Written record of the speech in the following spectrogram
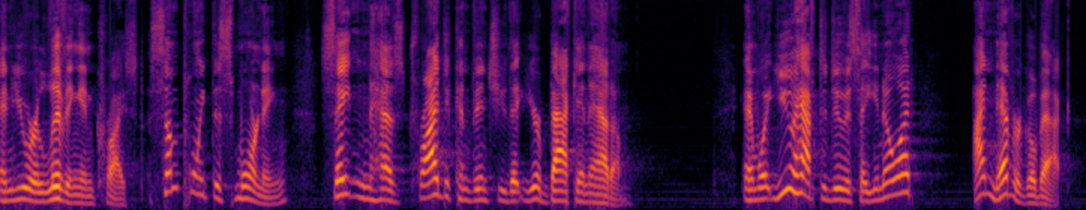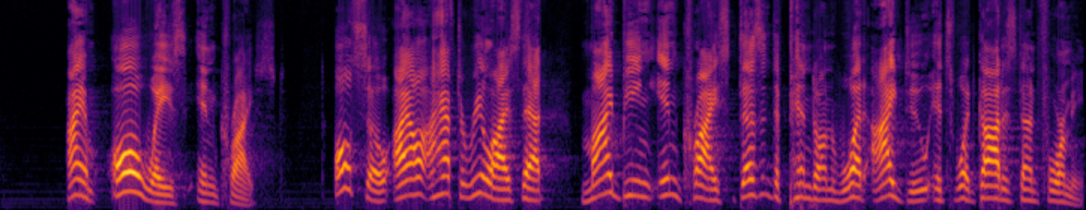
and you are living in Christ. some point this morning, Satan has tried to convince you that you're back in Adam. And what you have to do is say, you know what? I never go back. I am always in Christ. Also, I have to realize that my being in Christ doesn't depend on what I do, it's what God has done for me.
